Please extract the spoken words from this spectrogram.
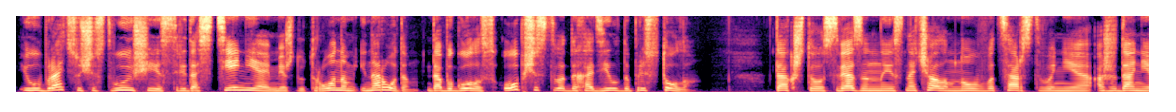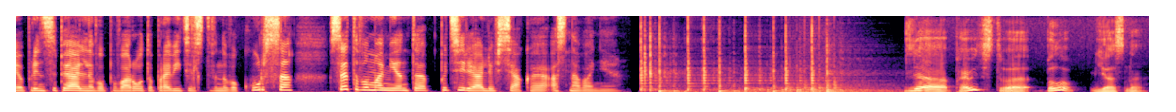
и убрать существующие средостения между троном и народом, дабы голос общества доходил до престола. Так что связанные с началом нового царствования ожидания принципиального поворота правительственного курса с этого момента потеряли всякое основание для правительства было ясно,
